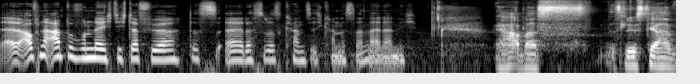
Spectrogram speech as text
auf eine Art bewundere ich dich dafür, dass, äh, dass du das kannst. Ich kann das dann leider nicht. Ja, aber es, es löst ja,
